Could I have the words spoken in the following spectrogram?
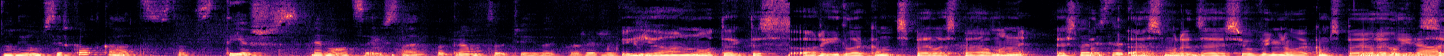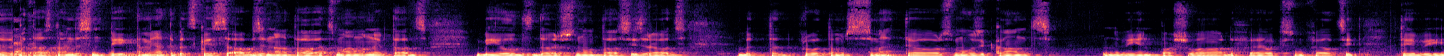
Un jums ir kaut kādas tādas tiešas emocijas, vai nu par dramaturgiju, vai par režiju? Jā, noteikti. Es arī laikam spēlēju spēli. Man Es pat redzēju. esmu redzējis, jo viņu laikam spēlē no, līdz rādi. Eh, pat 85. Jā, tāpēc, ka es apzinātā vecumā man ir tādas bildes dažas no tās izrādes. Bet tad, protams, meteors, muzikants, nevienu pašu vārdu, Feliks un Felicita. Tie bija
